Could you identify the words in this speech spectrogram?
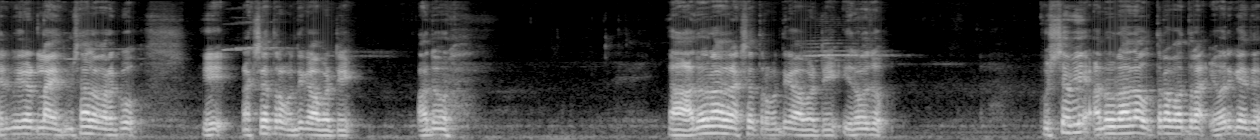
ఎనిమిది గంటల ఐదు నిమిషాల వరకు ఈ నక్షత్రం ఉంది కాబట్టి అను అనురాధ నక్షత్రం ఉంది కాబట్టి ఈరోజు పుష్యమి అనురాధ ఉత్తరభద్ర ఎవరికైతే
